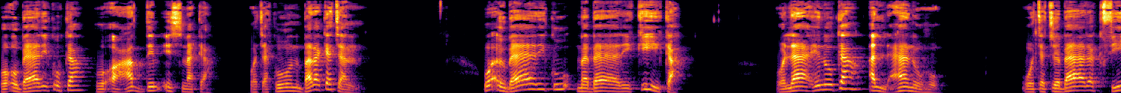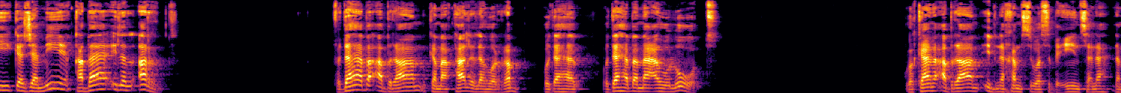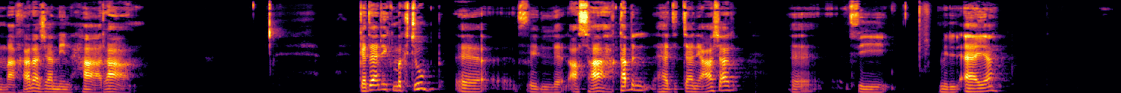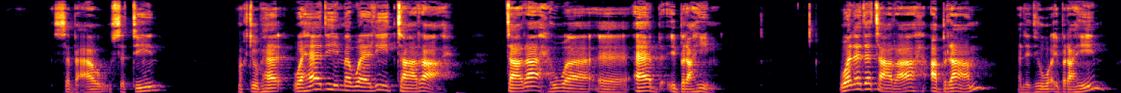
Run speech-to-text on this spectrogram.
وأباركك وأعظم اسمك وتكون بركة وأبارك مباركيك ولاعنك ألعنه. وتتبارك فيك جميع قبائل الأرض. فذهب أبرام كما قال له الرب وذهب, وذهب معه لوط. وكان أبرام ابن خمس وسبعين سنة لما خرج من حاران كذلك مكتوب آه، في الأصحاح قبل هذا الثاني عشر آه، في من الآية سبعة وستين. مكتوب ها وهذه مواليد تاراح تاراح هو آه، آب إبراهيم. ولد تاراح أبرام الذي هو إبراهيم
